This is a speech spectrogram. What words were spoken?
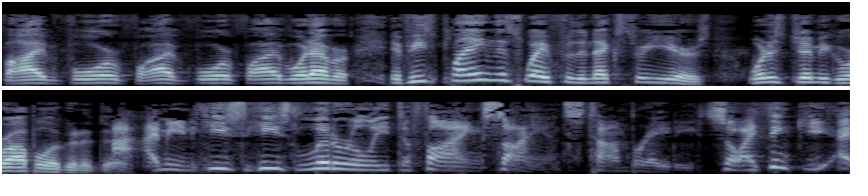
Five, four, five, four, five, whatever. If he's playing this way for the next three years, what is Jimmy Garoppolo going to do? I mean, he's he's literally defying science, Tom Brady. So I think you, I,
